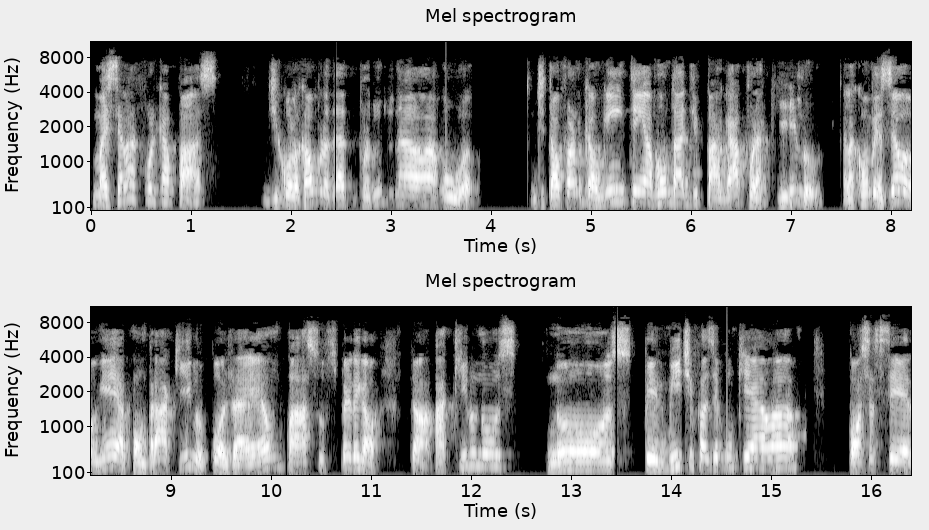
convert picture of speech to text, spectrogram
Mas se ela for capaz de colocar o produto na rua, de tal forma que alguém tenha vontade de pagar por aquilo, ela convenceu alguém a comprar aquilo, pô, já é um passo super legal. Então, aquilo nos, nos permite fazer com que ela possa ser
